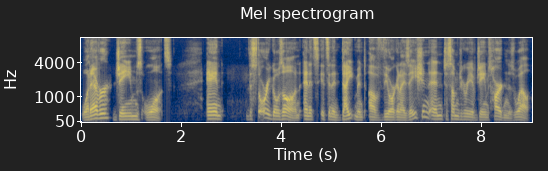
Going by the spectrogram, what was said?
whatever James wants. And the story goes on, and it's it's an indictment of the organization and to some degree of James Harden as well.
